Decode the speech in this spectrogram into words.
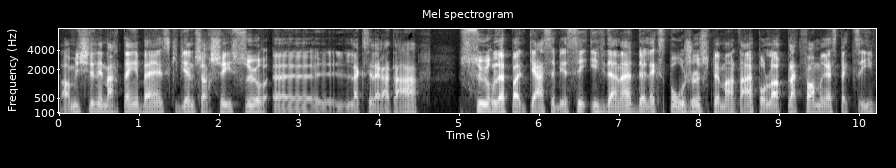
Alors Micheline et Martin, ben, ce qu'ils viennent chercher sur euh, l'accélérateur, sur le podcast, eh bien, c'est évidemment de l'exposure supplémentaire pour leurs plateformes respectives.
